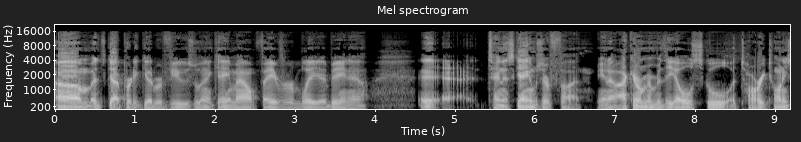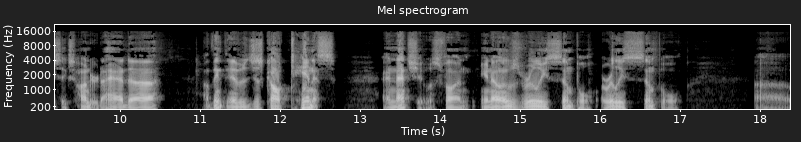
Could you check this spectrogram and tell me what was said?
um it's got pretty good reviews when it came out favorably. I mean, uh, it, uh, tennis games are fun. You know, I can remember the old school Atari 2600. I had uh I think it was just called tennis and that shit was fun. You know, it was really simple, a really simple uh,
